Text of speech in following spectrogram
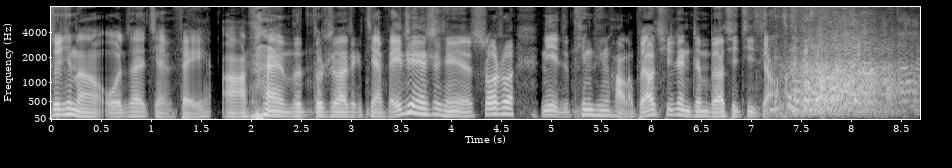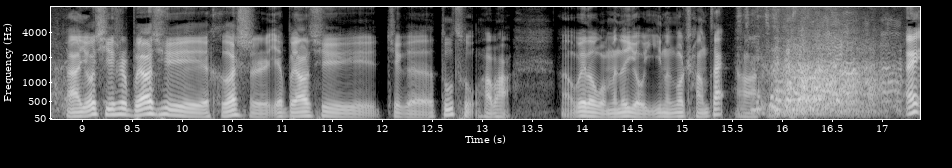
最近呢，我在减肥啊，大家都都知道这个减肥这件事情，也说说你也就听听好了，不要去认真，不要去计较。啊，尤其是不要去核实，也不要去这个督促，好不好？啊，为了我们的友谊能够常在啊。哎，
